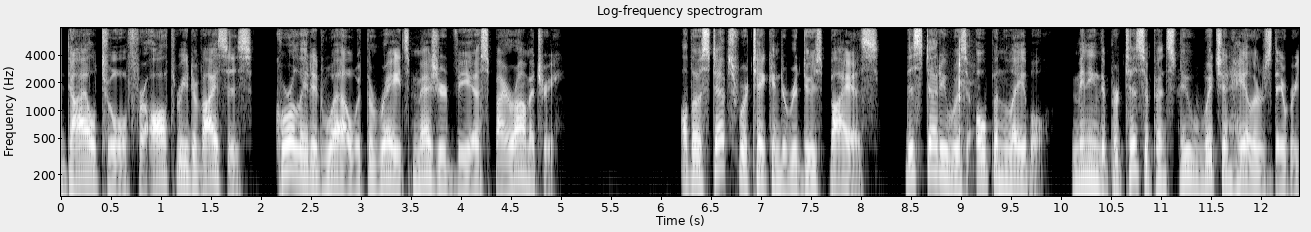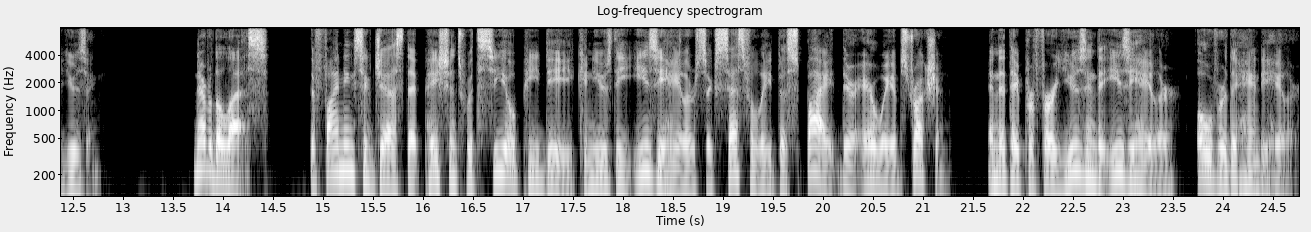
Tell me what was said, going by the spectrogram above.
dial tool for all three devices correlated well with the rates measured via spirometry. Although steps were taken to reduce bias, this study was open label, meaning the participants knew which inhalers they were using. Nevertheless, the findings suggest that patients with COPD can use the EasyHaler successfully despite their airway obstruction, and that they prefer using the EasyHaler over the HandiHaler.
